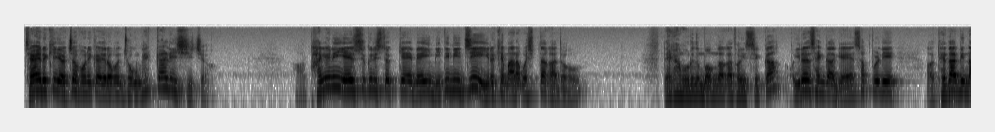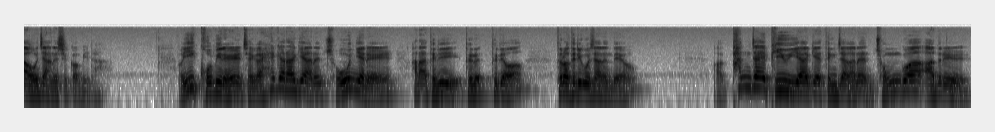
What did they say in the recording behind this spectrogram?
제가 이렇게 여쭤보니까 여러분 조금 헷갈리시죠? 어, 당연히 예수 그리스도께 매인 믿음이지 이렇게 말하고 싶다가도 내가 모르는 뭔가가 더 있을까? 이런 생각에 섣불리 어, 대답이 나오지 않으실 겁니다. 어, 이 고민을 제가 해결하게 하는 좋은 예를 하나 드리, 드, 드려, 들어드리고자 하는데요. 어, 탕자의 비유 이야기에 등장하는 종과 아들을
